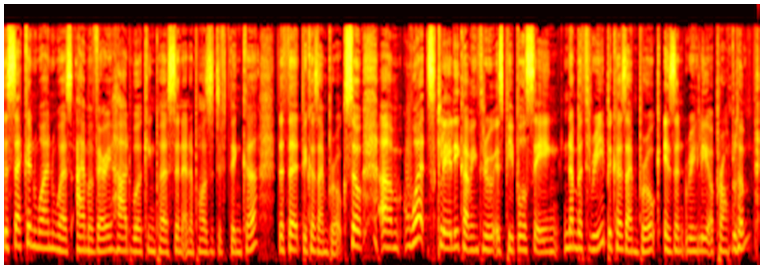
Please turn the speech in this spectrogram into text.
The second one was I'm a very hardworking person and a positive thinker. The third, because I'm broke. So um, what's clearly coming through is people saying number three, because I'm broke, isn't really a problem.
